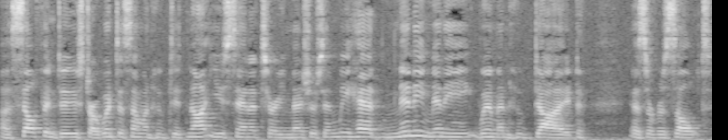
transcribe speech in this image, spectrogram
uh, self induced or went to someone who did not use sanitary measures. And we had many, many women who died as a result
